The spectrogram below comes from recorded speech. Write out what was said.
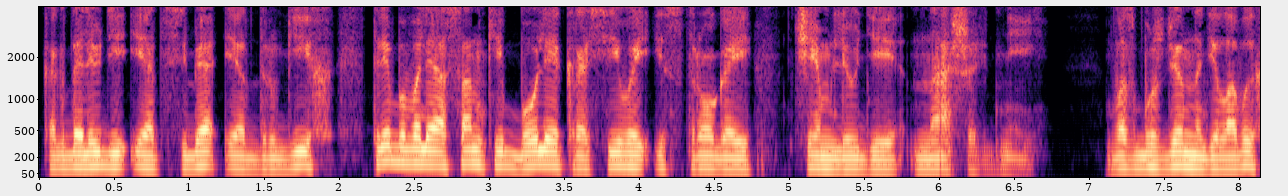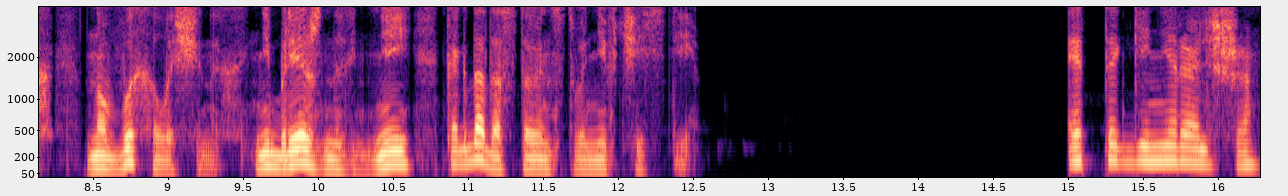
когда люди и от себя, и от других требовали осанки более красивой и строгой, чем люди наших дней. Возбужденно деловых, но выхолощенных, небрежных дней, когда достоинство не в чести. «Это генеральша»,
